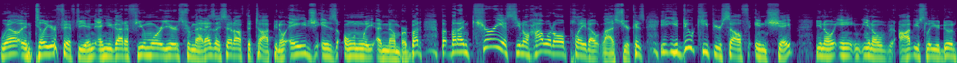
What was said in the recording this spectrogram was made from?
Well, until you're 50, and, and you got a few more years from that. As I said off the top, you know, age is only a number. But but but I'm curious, you know, how it all played out last year because you, you, do keep yourself in shape. You know, in, you know, obviously you're doing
